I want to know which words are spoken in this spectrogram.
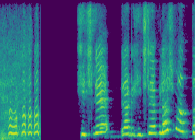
Hiçliğe, bir dakika hiçliğe flash mı attı?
